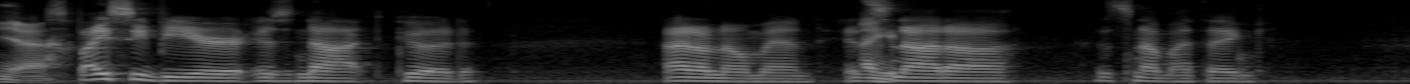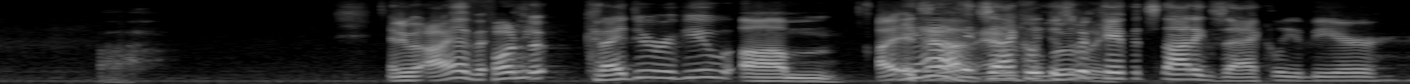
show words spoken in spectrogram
yeah, Spicy beer is not good. I don't know, man. It's I- not uh it's not my thing. Anyway, I have. Funny- so, can I do a review? Um, I, it's Yeah, not exactly. Is it okay if it's not exactly a beer?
